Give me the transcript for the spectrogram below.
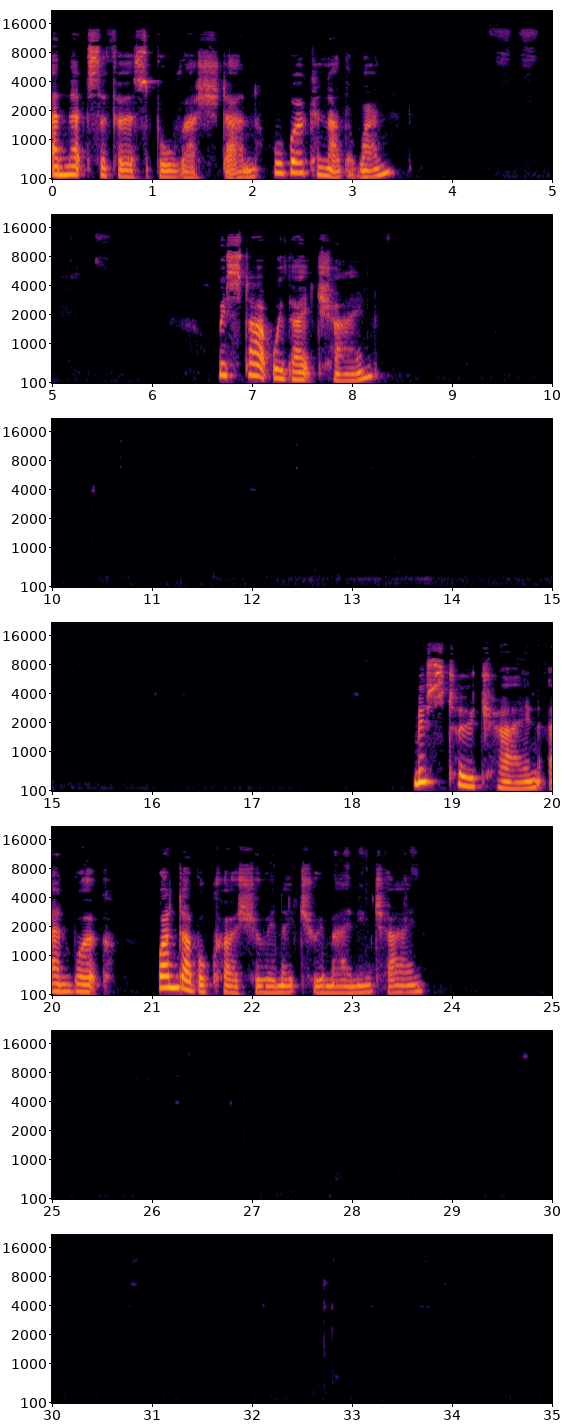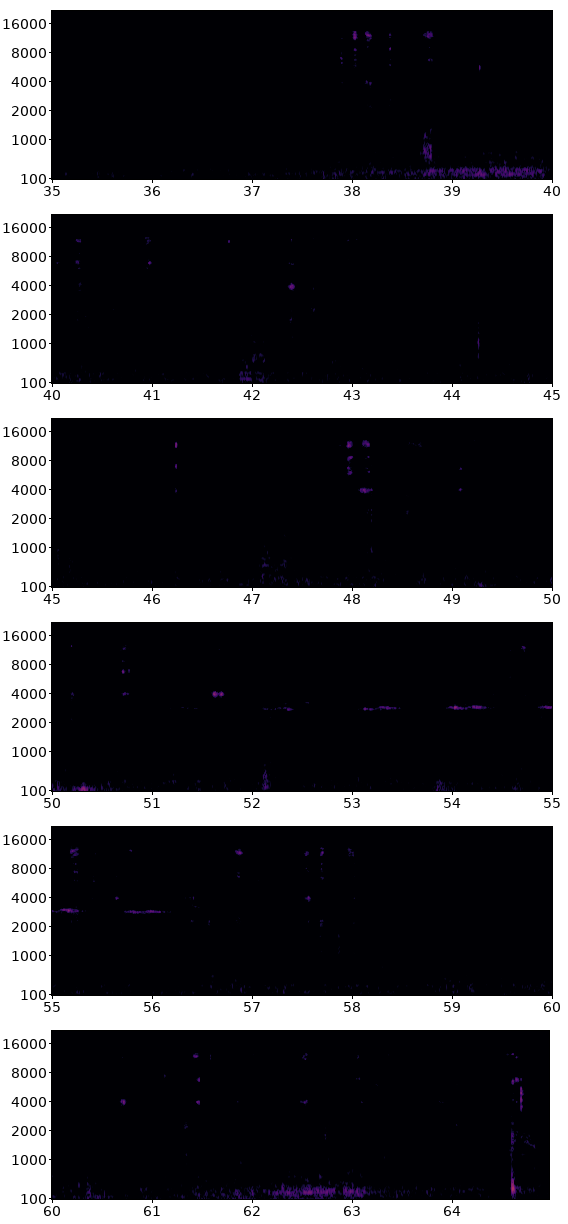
And that's the first bulrush done. We'll work another one. We start with 8 chain Miss 2 chain and work 1 double crochet in each remaining chain.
